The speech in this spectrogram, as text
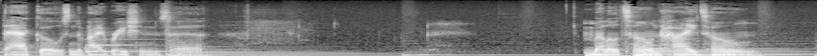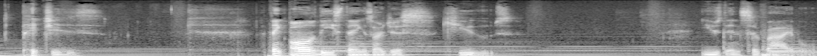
The echoes and the vibrations, uh, mellow tone, high tone, pitches. I think all of these things are just cues used in survival.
